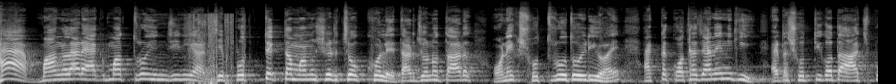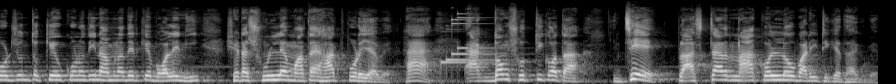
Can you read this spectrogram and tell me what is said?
হ্যাঁ বাংলার একমাত্র ইঞ্জিনিয়ার যে প্রত্যেকটা মানুষের চোখ খোলে, তার জন্য তার অনেক শত্রুও তৈরি হয়। একটা কথা জানেন কি? একটা সত্যি কথা আজ পর্যন্ত কেউ কোনো দিন আপনাদেরকে বলেনি, সেটা শুনলে মাথায় হাত পড়ে যাবে। হ্যাঁ একদম সত্যি কথা যে প্লাস্টার না করলেও বাড়ি টিকে থাকবে।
